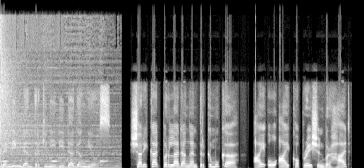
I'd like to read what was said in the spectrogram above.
trending dan terkini di Dagang News. Syarikat Perladangan Terkemuka IOI Corporation Berhad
